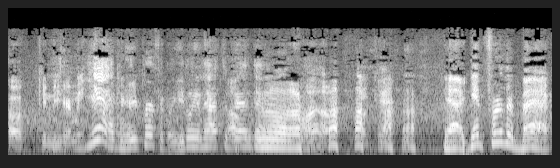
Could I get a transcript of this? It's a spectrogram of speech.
Oh, can you hear me? Yeah, I can hear you perfectly. You don't even have to bend down. uh, Oh, okay. Yeah, get further back.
